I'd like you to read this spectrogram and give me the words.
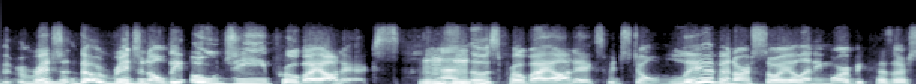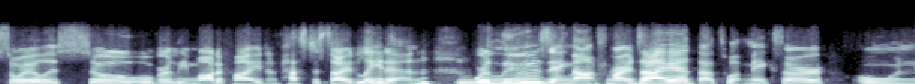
the, origin, the original the og probiotics mm-hmm. and those probiotics which don't live in our soil anymore because our soil is so overly modified and pesticide laden mm-hmm. we're losing that from our diet that's what makes our own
